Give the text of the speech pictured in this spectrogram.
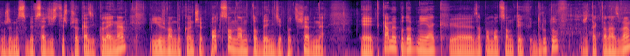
Możemy sobie wsadzić też przy okazji kolejne i już wam dokończę, po co nam to będzie potrzebne. Tkamy podobnie jak za pomocą tych drutów, że tak to nazwę.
